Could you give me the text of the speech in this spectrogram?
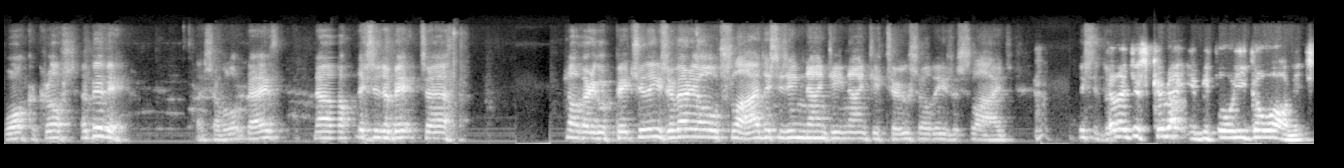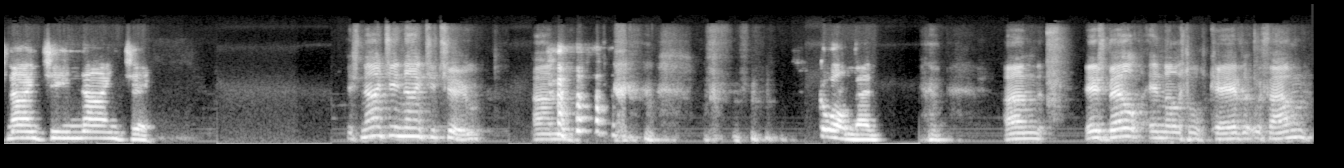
walk across a bivvy. Let's have a look, Dave. Now, this is a bit, uh, not a very good picture. These are very old slides. This is in 1992, so these are slides. This is the Can I just correct you before you go on? It's 1990. It's 1992, and Go on then. and here's Bill in the little cave that we found,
